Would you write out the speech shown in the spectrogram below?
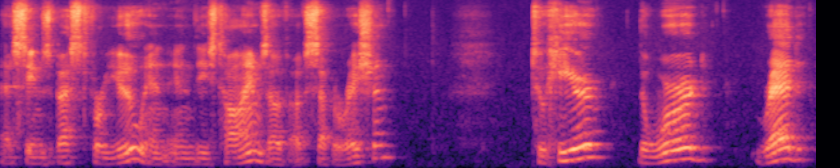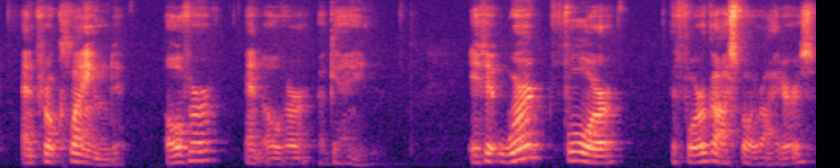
as seems best for you in, in these times of, of separation, to hear the word read and proclaimed over and over again. If it weren't for the four gospel writers,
